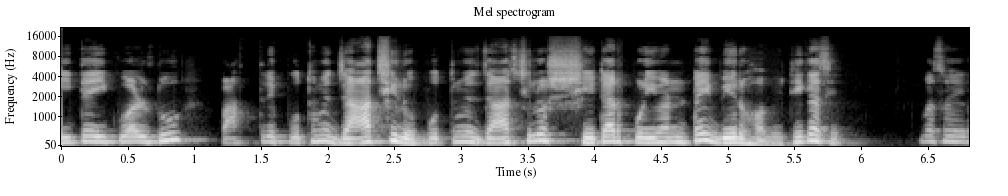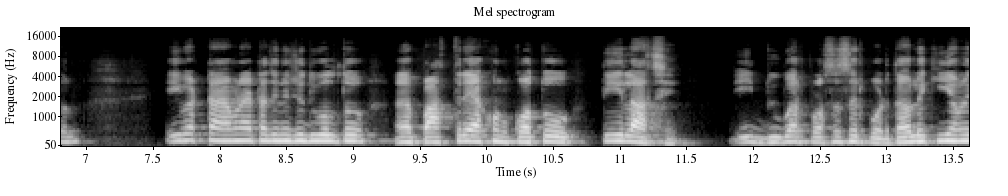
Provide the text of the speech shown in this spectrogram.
এইটা ইকুয়াল টু পাত্রে প্রথমে যা ছিল, প্রথমে যা ছিল সেটার পরিমাণটাই বের হবে, ঠিক আছে? বাস হয়ে গেল। এইবারটা আমরা একটা জিনিস যদি বলতো পাত্রে এখন কত তেল আছে, এই দুবার প্রসেসের পরে, তাহলে কি আমরা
